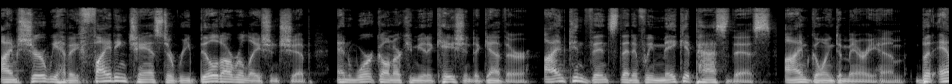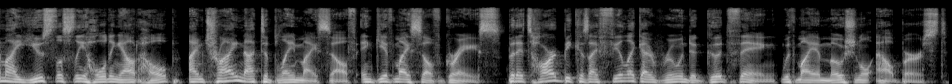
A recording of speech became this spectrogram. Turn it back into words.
I'm sure we have a fighting chance to rebuild our relationship and work on our communication together. I'm convinced that if we make it past this, I'm going to marry him. But am I uselessly holding out hope? I'm trying not to blame myself and give myself grace, but it's hard because I feel like I ruined a good thing with my emotional outburst.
